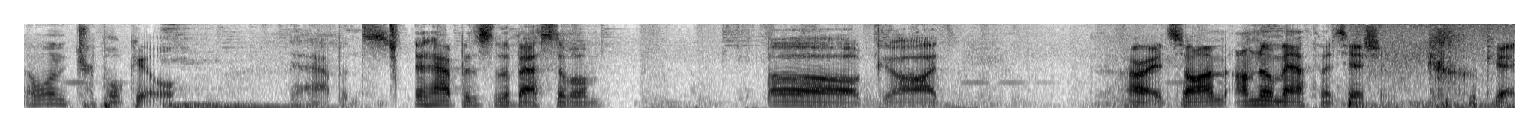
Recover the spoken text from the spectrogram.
I want a triple kill. It happens. It happens to the best of them. Oh, God. All right, so I'm I'm no mathematician, Okay.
